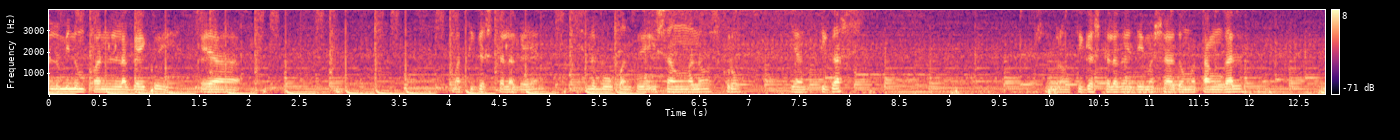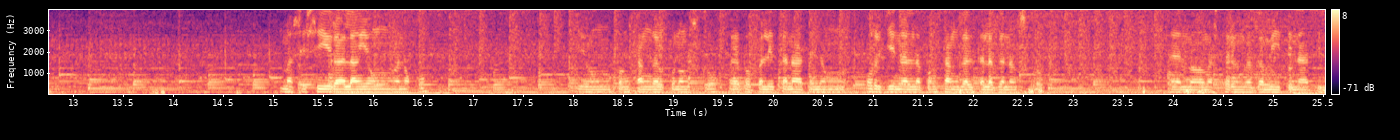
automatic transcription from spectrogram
Aluminum pa nilagay ko eh. Kaya matigas talaga yan. Sinubukan ko yung isang ano screw. Yan tigas. Sobrang tigas talaga hindi masyadong matanggal masisira lang yung ano ko. Yung pangtanggal ko ng screw. Kaya papalitan natin yung original na pangtanggal talaga ng screw. Ayan mga master yung gagamitin natin.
